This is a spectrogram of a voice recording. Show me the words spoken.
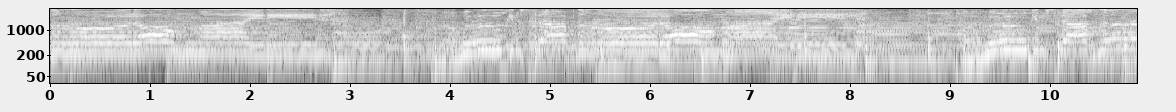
the Lord Almighty. Who can stop the Lord Almighty? Who can stop the Lord?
